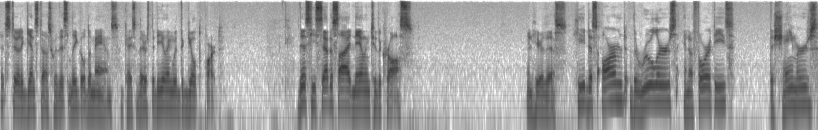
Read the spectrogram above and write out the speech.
that stood against us with its legal demands. Okay, so there's the dealing with the guilt part. This he set aside, nailing to the cross. And hear this He disarmed the rulers and authorities, the shamers,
